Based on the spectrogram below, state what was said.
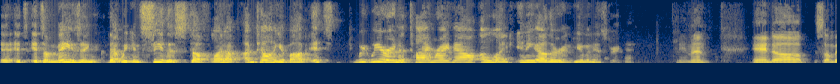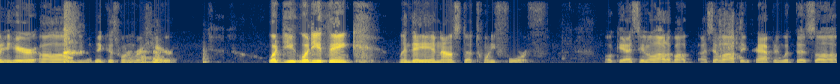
it's it's amazing that we can see this stuff line up. I'm telling you, Bob, it's we, we are in a time right now unlike any other in human history. Amen. And uh, somebody here, um, I think this one right here. What do you What do you think when they announced the twenty fourth? Okay, I've seen a lot about. I see a lot of things happening with this. Uh,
